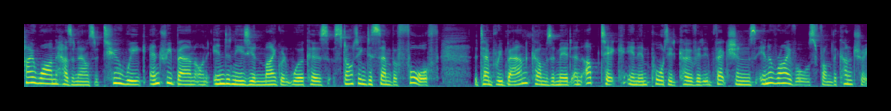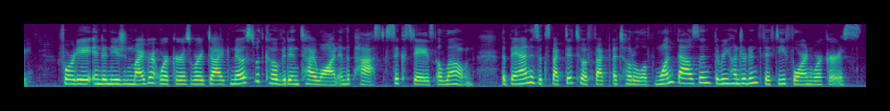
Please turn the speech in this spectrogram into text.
Taiwan has announced a two week entry ban on Indonesian migrant workers starting December 4th. The temporary ban comes amid an uptick in imported COVID infections in arrivals from the country. 48 Indonesian migrant workers were diagnosed with COVID in Taiwan in the past six days alone. The ban is expected to affect a total of 1,350 foreign workers.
